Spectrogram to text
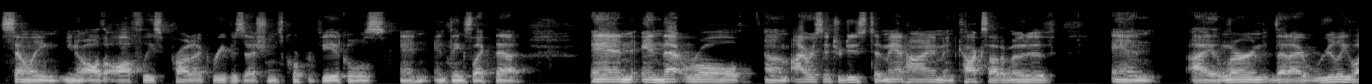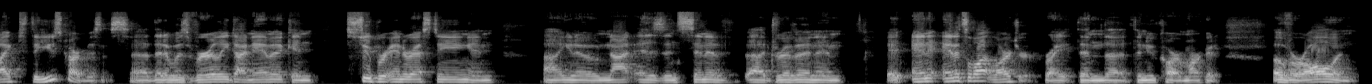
selling, you know, all the off lease product, repossessions, corporate vehicles, and and things like that. And in that role, um, I was introduced to Manheim and Cox Automotive, and I learned that I really liked the used car business. Uh, that it was really dynamic and super interesting, and uh, you know, not as incentive uh, driven, and it, and and it's a lot larger, right, than the the new car market overall, and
